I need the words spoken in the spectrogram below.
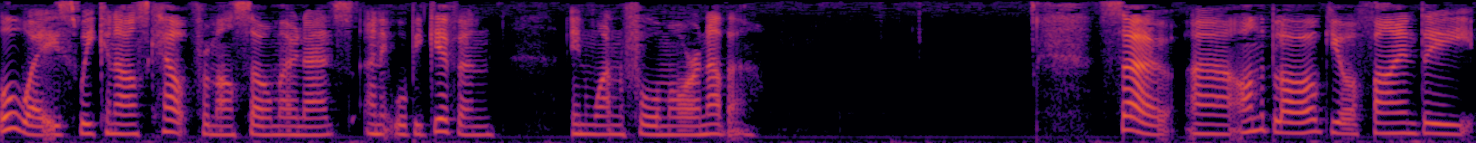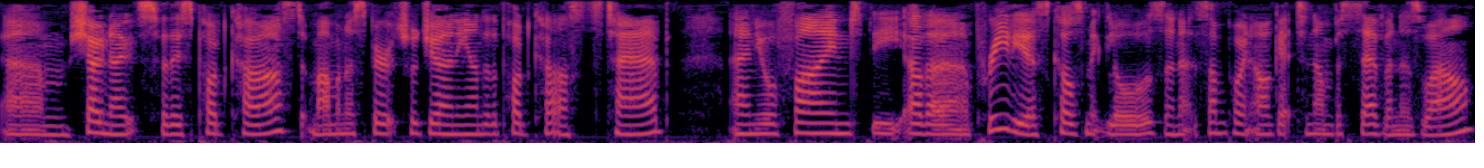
Always we can ask help from our soul monads and it will be given in one form or another. So, uh, on the blog, you'll find the um, show notes for this podcast at Mum on a Spiritual Journey under the Podcasts tab, and you'll find the other previous cosmic laws, and at some point I'll get to number seven as well.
